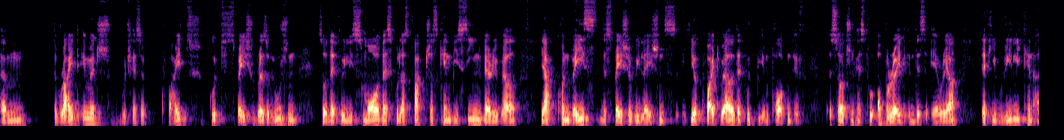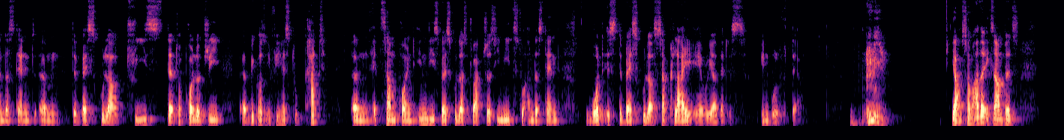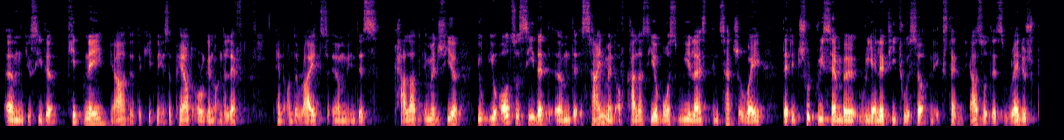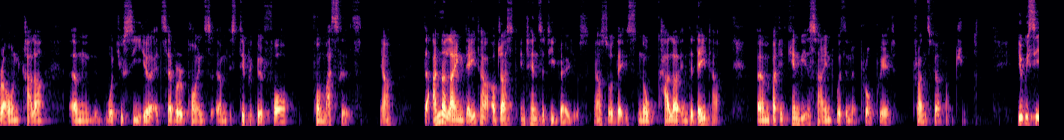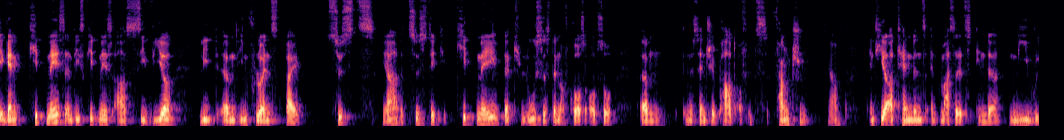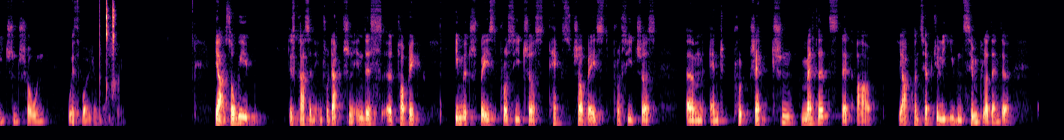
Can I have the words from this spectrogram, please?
Um, the right image, which has a quite good spatial resolution, so that really small vascular structures can be seen very well, yeah, conveys the spatial relations here quite well. That would be important if a surgeon has to operate in this area, that he really can understand um, the vascular trees, their topology, uh, because if he has to cut um, at some point in these vascular structures, he needs to understand what is the vascular supply area that is involved there. yeah, some other examples. Um, you see the kidney, yeah, the, the kidney is a paired organ on the left and on the right um, in this colored image here, you, you also see that um, the assignment of colors here was realized in such a way that it should resemble reality to a certain extent. Yeah, so this reddish brown color, um, what you see here at several points um, is typical for, for muscles. Yeah, the underlying data are just intensity values. Yeah, so there is no color in the data, um, but it can be assigned with an appropriate transfer function. Here we see again kidneys, and these kidneys are severely um, influenced by cysts. Yeah, a cystic kidney that loses then, of course, also um, an essential part of its function. Yeah, and here are tendons and muscles in the knee region shown with volume rendering. Yeah, so we discuss an introduction in this uh, topic, image-based procedures, texture-based procedures, um, and projection methods that are yeah, conceptually even simpler than the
